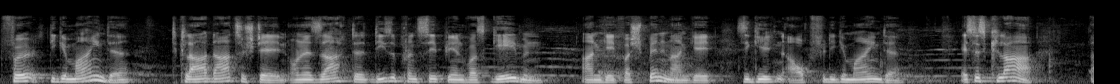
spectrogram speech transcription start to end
für die Gemeinde klar darzustellen. Und er sagte, diese Prinzipien, was Geben angeht, was Spenden angeht, sie gelten auch für die Gemeinde. Es ist klar, äh,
